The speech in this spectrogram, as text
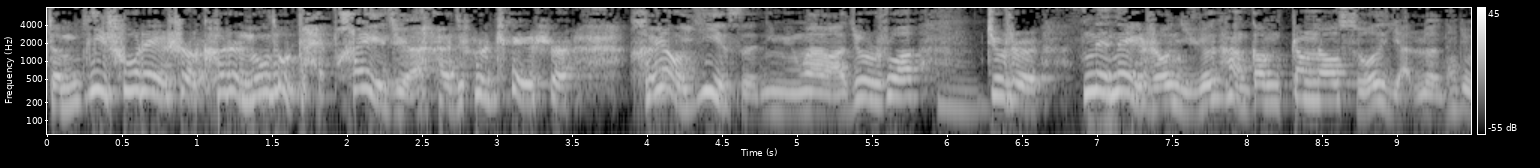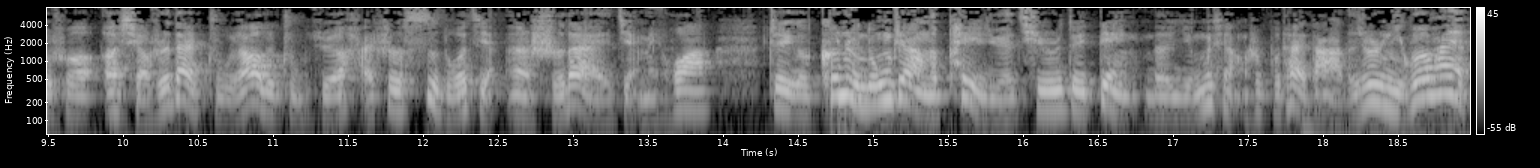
怎么一出这个事儿，柯震东就改配角？就是这个事儿很有意思，你明白吗？就是说，就是那那个时候，你就看刚张昭所有的言论，他就说，呃，《小时代》主要的主角还是四朵姐呃时代姐妹花，这个柯震东这样的配角，其实对电影的影响是不太大的。就是你会发现，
